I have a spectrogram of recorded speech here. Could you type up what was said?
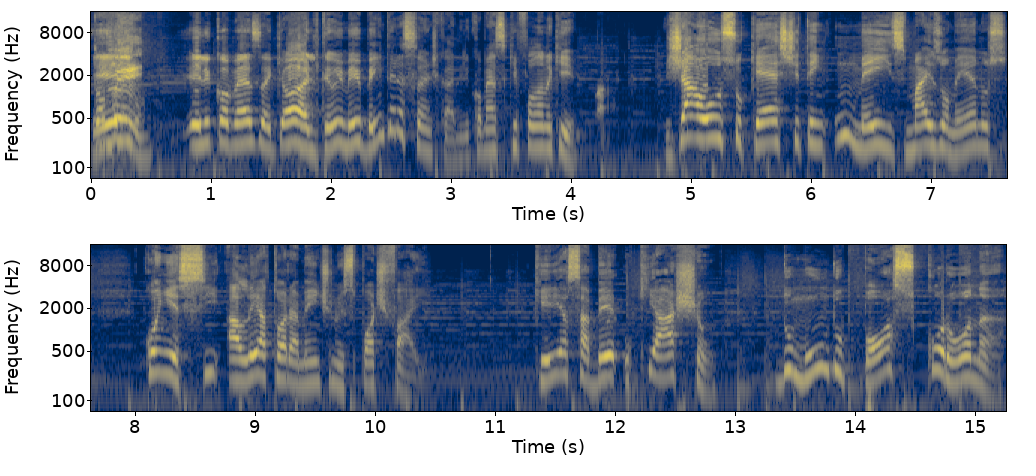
Tô ele, bem. ele começa aqui, ó, ele tem um e-mail bem interessante, cara. Ele começa aqui falando aqui. Já ouço o cast tem um mês, mais ou menos. Conheci aleatoriamente no Spotify. Queria saber o que acham do mundo pós-corona.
